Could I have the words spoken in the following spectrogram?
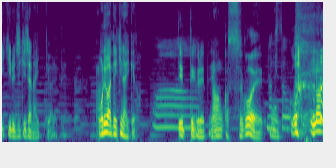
生きる時期じゃないって言われて俺はできないけどって言ってくれて。なんかすごい。泣きそう。な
